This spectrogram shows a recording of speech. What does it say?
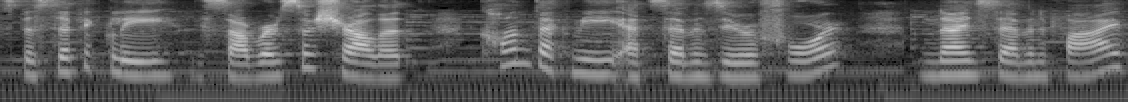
specifically the suburbs of Charlotte, contact me at 704 975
